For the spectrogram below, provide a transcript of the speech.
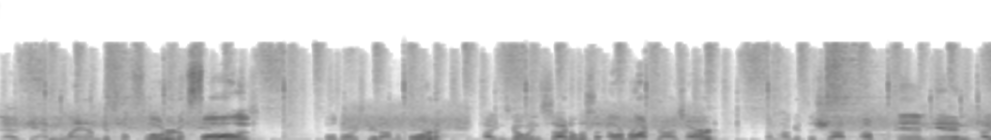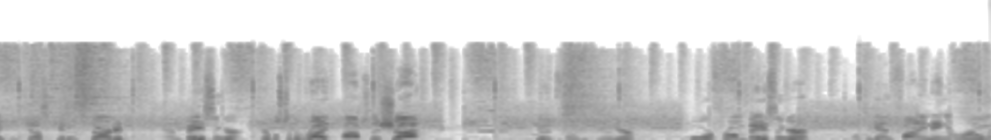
as Gabby Lamb gets the floater to fall as Bulldogs get on the board. Titans go inside. Alyssa Ellerbrock drives hard. Somehow gets the shot up and in. Titans just getting started. Erin Basinger dribbles to the right, pops the shot. Good for the junior. More from Basinger. Once again, finding room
